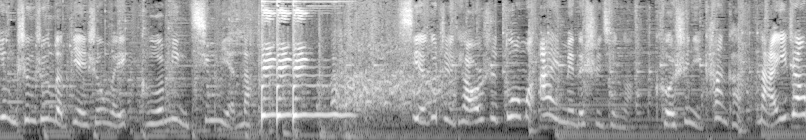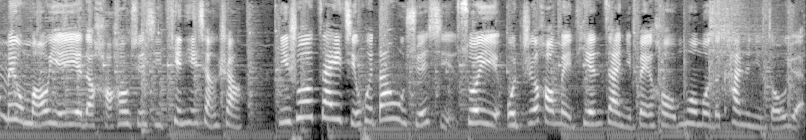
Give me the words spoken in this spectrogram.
硬生生的变身为革命青年呐！写个纸条是多么暧昧的事情啊！可是你看看哪一张没有毛爷爷的好好学习，天天向上？你说在一起会耽误学习，所以我只好每天在你背后默默的看着你走远，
